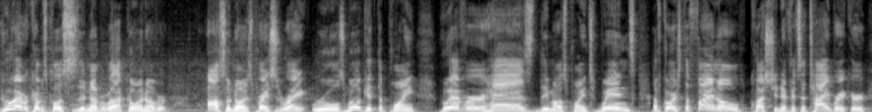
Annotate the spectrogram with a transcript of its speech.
Whoever comes closest to the number without going over, also known as Price is Right rules, will get the point. Whoever has the most points wins. Of course, the final question, if it's a tiebreaker,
